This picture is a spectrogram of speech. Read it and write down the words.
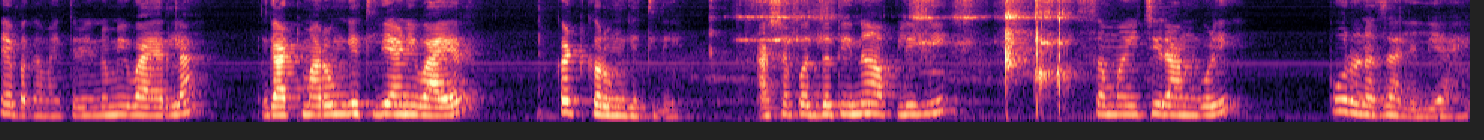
हे बघा मैत्रिणीनं मी वायरला गाठ मारून घेतली आणि वायर कट करून घेतली. अशा पद्धतीनं आपली ही समईची रांगोळी पूर्ण झालेली आहे.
